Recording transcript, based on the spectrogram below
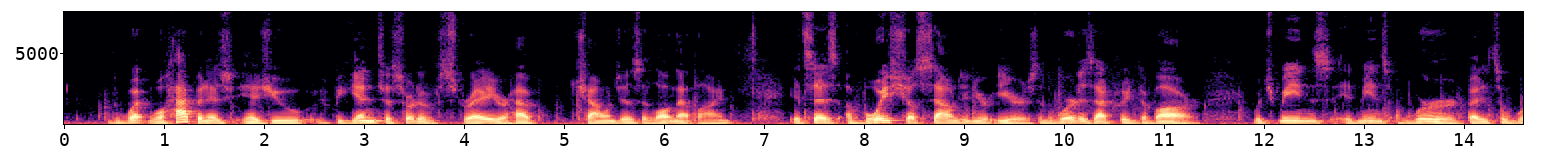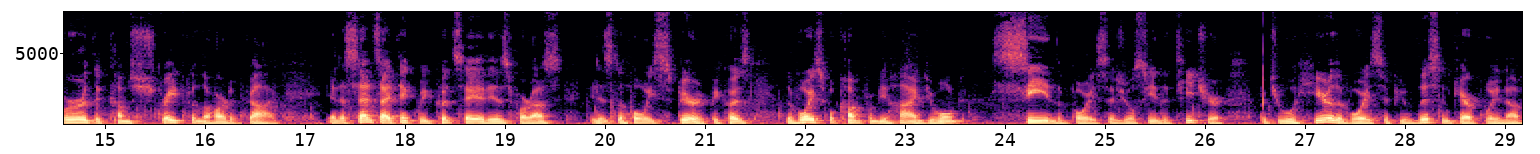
what will happen is as you begin to sort of stray or have challenges along that line. It says, A voice shall sound in your ears. And the word is actually davar, which means it means a word, but it's a word that comes straight from the heart of God. In a sense, I think we could say it is for us, it is the Holy Spirit, because the voice will come from behind. You won't see the voice as you'll see the teacher, but you will hear the voice if you listen carefully enough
